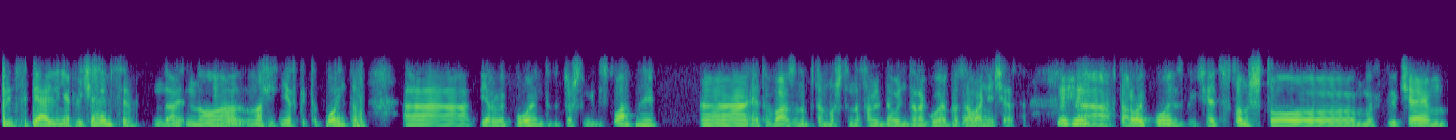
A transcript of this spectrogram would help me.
принципиально не отличаемся, да, но uh-huh. у нас есть несколько поинтов. А, первый поинт это то, что мы бесплатные. А, это важно, потому что на самом деле довольно дорогое образование часто. Uh-huh. А, второй поинт заключается в том, что мы включаем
